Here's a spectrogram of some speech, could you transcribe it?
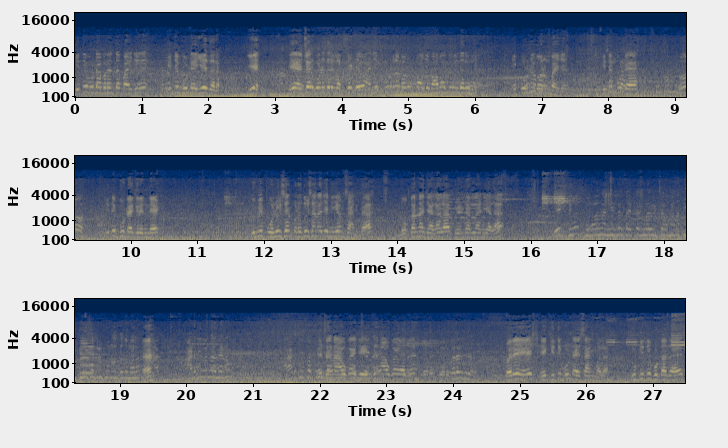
किती फुटापर्यंत पाहिजे? किती फुट? आहे ये जरा. ये. हे याच्यावर कोणीतरी लक्ष ठेव आणि पूर्ण भरून पाहिजे. बाबा तू इधर ये. हे पूर्ण भरून पाहिजे. किती फूट? आहे हो. किती फूट आहे ग्रीन नेट तुम्ही पोल्युशन प्रदूषणाचे नियम सांगता. लोकांना जगाला बिल्डरला आणि याला. एक दिवस तुम्हाला सांगितलं विचार माझा किती दिवसापूर्वी फोन होता तुम्हाला? आठ दिवस झाले ना? याचं नाव काय? जेईचं नाव काय याचं? परेश हे किती फूट आहे? सांग मला. तू किती फुटाचा आहेस?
